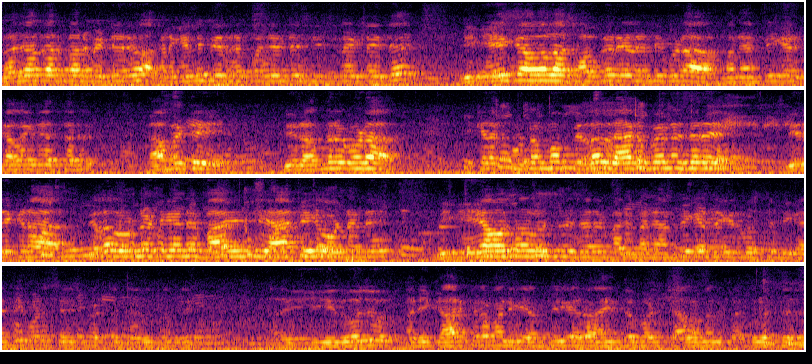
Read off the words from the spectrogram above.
ప్రజా దర్బార్ పెట్టారు. అక్కడికి వెళ్ళి మీరు రిప్రజెంటేషన్ ఇచ్చినట్లయితే మీకు ఏం కావాలో ఆ సౌకర్యాలన్నీ కూడా మన ఎంపీ గారు కలగజేస్తారు. కాబట్టి మీరందరూ కూడా ఇక్కడ కుటుంబం పిల్లలు లేకపోయినా సరే మీరు ఇక్కడ పిల్లలు ఉన్నట్టుగానే భావించి హ్యాపీగా ఉండండి. మీకు ఏ అవసరాలు వచ్చినా సరే మరి మన ఎంపీ గారి దగ్గరికి వస్తే మీకు అన్నీ కూడా చేసి పెట్టడం జరుగుతుంది. మరి ఈ రోజు మరి ఈ కార్యక్రమానికి ఎంపీ గారు ఆయనతో పాటు చాలా మంది పెద్దలు వచ్చారు.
